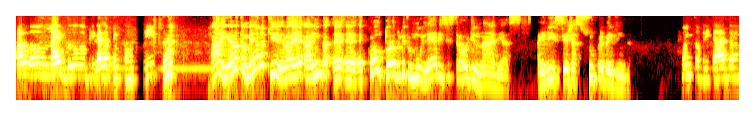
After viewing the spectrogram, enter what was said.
Falou, Laidu, obrigada é. pelo convite. Ah, e ela também, ela aqui, ela é ainda é, é, é coautora do livro Mulheres Extraordinárias. A Eli, seja super bem-vinda. Muito obrigada.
